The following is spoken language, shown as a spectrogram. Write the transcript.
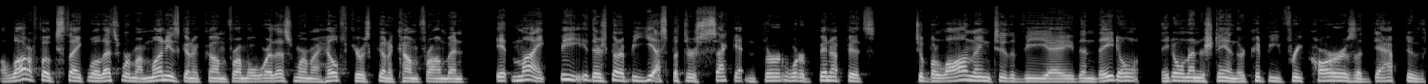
a lot of folks think, well, that's where my money's going to come from, or where that's where my health care is going to come from. And it might be, there's going to be, yes, but there's second and third order benefits to belonging to the VA. Then they don't, they don't understand. There could be free cars, adaptive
